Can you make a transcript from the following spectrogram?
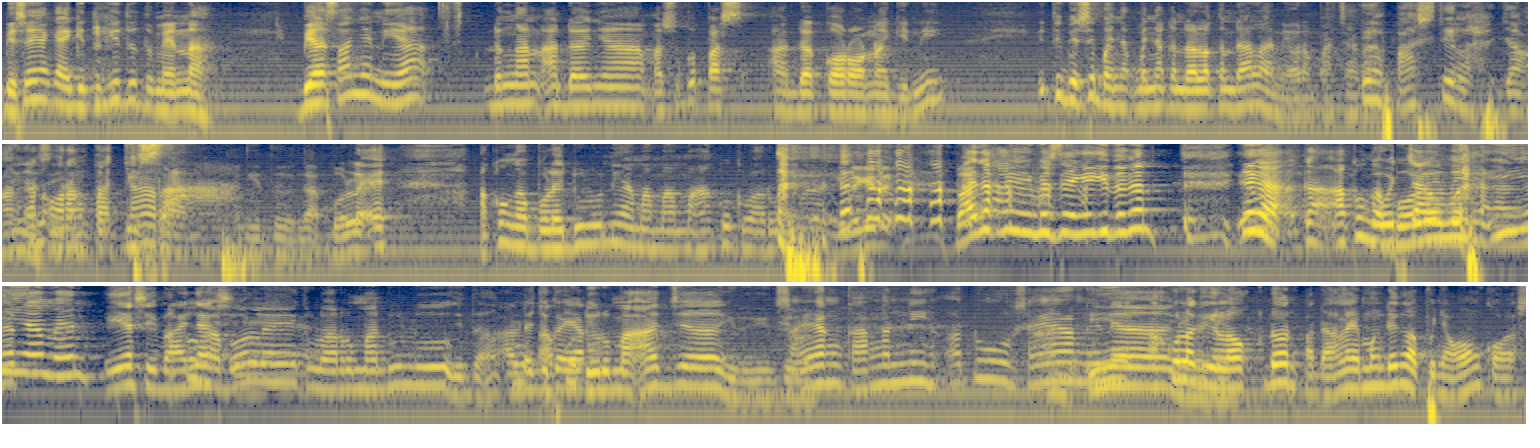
biasanya kayak gitu-gitu tuh men. Nah biasanya nih ya dengan adanya maksud gue pas ada corona gini itu biasanya banyak-banyak kendala-kendala nih orang pacaran. ya pastilah, jangan Iya kan orang pacaran. terpisah gitu nggak boleh eh aku nggak boleh dulu nih sama mama aku keluar rumah gitu gitu banyak nih biasanya kayak gitu kan? Ya nggak? Kak, aku nggak boleh nih. banget. iya men. Iya sih banyak aku nggak sih. boleh keluar rumah dulu gitu. Aku, Ada juga aku yang- di rumah aja gitu gitu Sayang kangen nih, aduh sayang Aduh, ini. Iya, aku gitu, lagi gitu. lockdown, padahal emang dia nggak punya ongkos.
